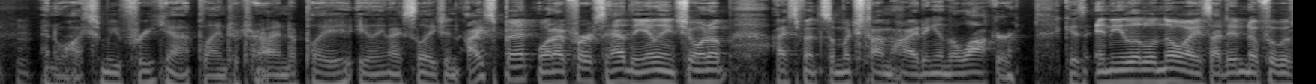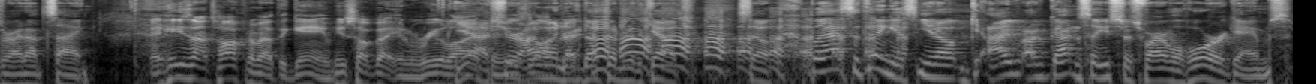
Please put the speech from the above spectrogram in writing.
and watch me freak out playing to trying to play Alien Isolation. I spent when I first had the alien showing up, I spent so much time hiding in the locker because any little noise, I didn't know if it was right outside. And he's not talking about the game. He's talking about in real life. Yeah, sure. I went and ducked under the couch. So, but that's the thing is, you know, I've, I've gotten so used to survival horror games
